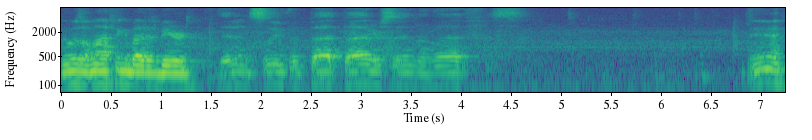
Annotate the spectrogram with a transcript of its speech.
Knows I'm laughing about his beard. Didn't sleep with Pat Patterson and left. Yeah.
